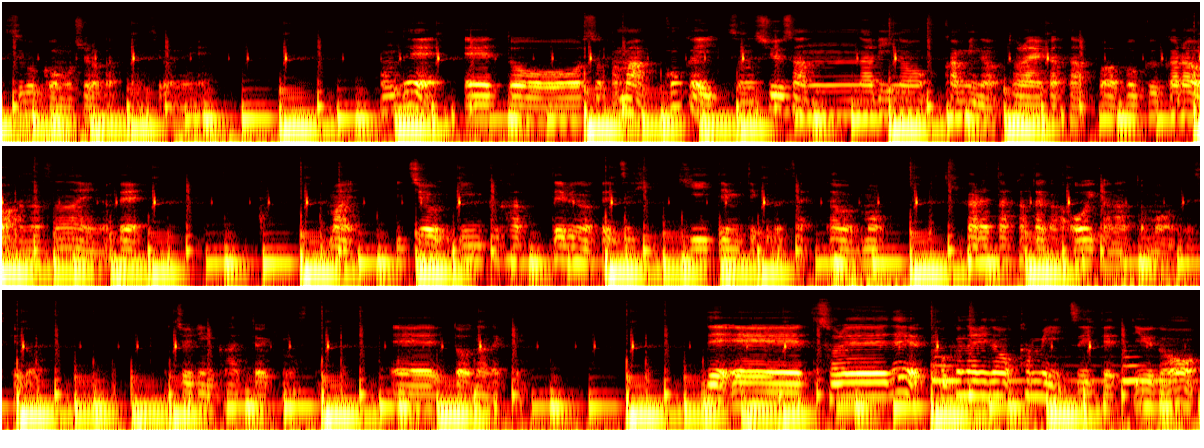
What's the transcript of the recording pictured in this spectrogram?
すごく面白かったんですよね。ほんでえっ、ー、とまあ今回その周さんなりの神の捉え方は僕からは話さないのでまあ一応リンク貼ってるのでぜひ聞いてみてください。多分もう聞かれた方が多いかなと思うんですけど一応リンク貼っておきますね。えっ、ー、となんだっけ？で、えー、それで僕なりの神についてっていうのを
